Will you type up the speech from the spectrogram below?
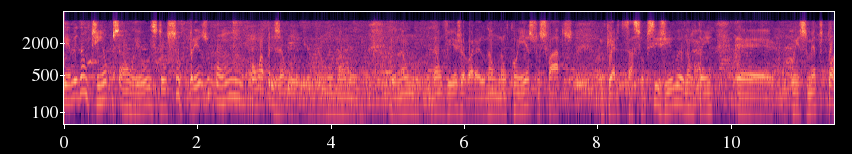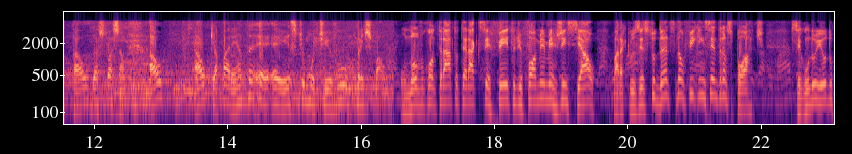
ele não tinha opção. Eu estou surpreso com, com a prisão dele. Eu não, não, eu não, não vejo agora, eu não, não conheço os fatos. O inquérito está sob sigilo, eu não tenho é, conhecimento total da situação. Ao, ao que aparenta, é, é este o motivo principal. O novo contrato terá que ser feito de forma emergencial para que os estudantes não fiquem sem transporte. Segundo o Hildo,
